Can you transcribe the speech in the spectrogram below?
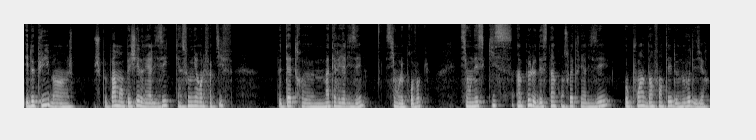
Et depuis, ben, je ne peux pas m'empêcher de réaliser qu'un souvenir olfactif peut être euh, matérialisé si on le provoque, si on esquisse un peu le destin qu'on souhaite réaliser au point d'enfanter de nouveaux désirs.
